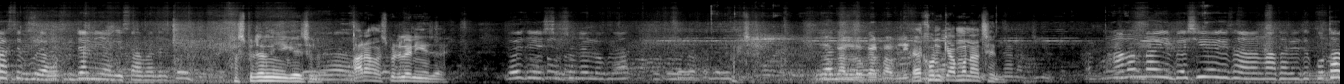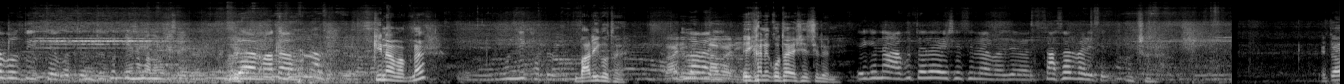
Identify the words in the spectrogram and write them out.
লাগছে পুরো হসপিটাল নিয়ে গেছে আমাদের। হসপিটাল নিয়ে গিয়েছিল? কারা হসপিটালে নিয়ে যায়? ওই যে স্টেশনের লোকরা। এখন কেমন আছেন? আমার নাই বেশি হয়ে গেছে আমার মাথা ভিতরে কোথায় বলতে ইচ্ছে করছে? মাথা। কি নাম আপনার? মুন্নি খাতুন। বাড়ি কোথায়। এইখানে কোথায় এসেছিলেন? এখানে আবুতারা এসেছিলাম যে চাষার বাড়িতে। আচ্ছা। এটা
